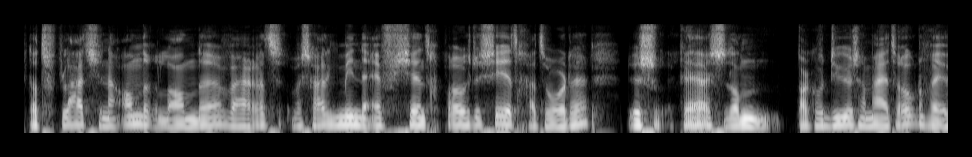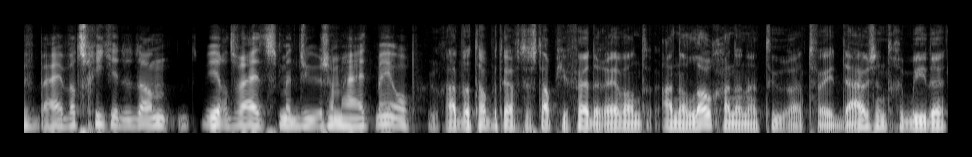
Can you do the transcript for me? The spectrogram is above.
Dat verplaats je naar andere landen waar het waarschijnlijk minder efficiënt geproduceerd gaat worden. Dus als je dan pakken we duurzaamheid er ook nog even bij. Wat schiet je er dan wereldwijd met duurzaamheid mee op? U gaat wat dat betreft een stapje verder, hè? want analoog aan de Natura 2000 gebieden,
